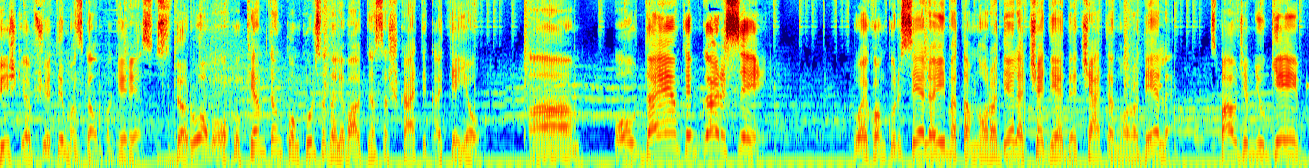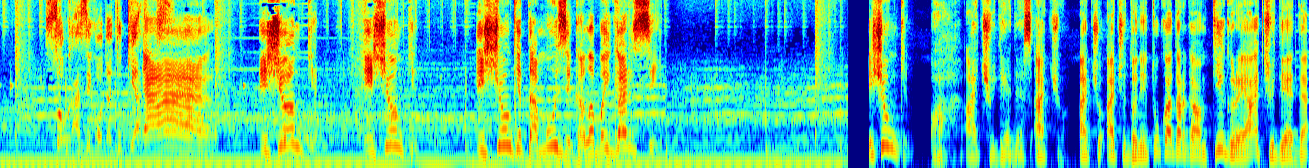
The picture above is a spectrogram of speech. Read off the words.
Biški apšvietimas gal pagerės. Zdarovo, o kokiam ten konkursą dalyvauti, nes aš ką tik atėjau. Um, o daim kaip garsiai. Tuoj konkursėlio įmetam nuorodėlę, čia dėdė, čia ten nuorodėlę. Spaudžiam new game. Suka, Zigauda, tu kietas. A, išjungkit, išjungkit, išjungkit tą muziką labai garsiai. Išjungkit. Oh, ačiū dėdės, ačiū. Ačiū, ačiū. Donituką dar gavom. Tigrai, ačiū dėdė.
